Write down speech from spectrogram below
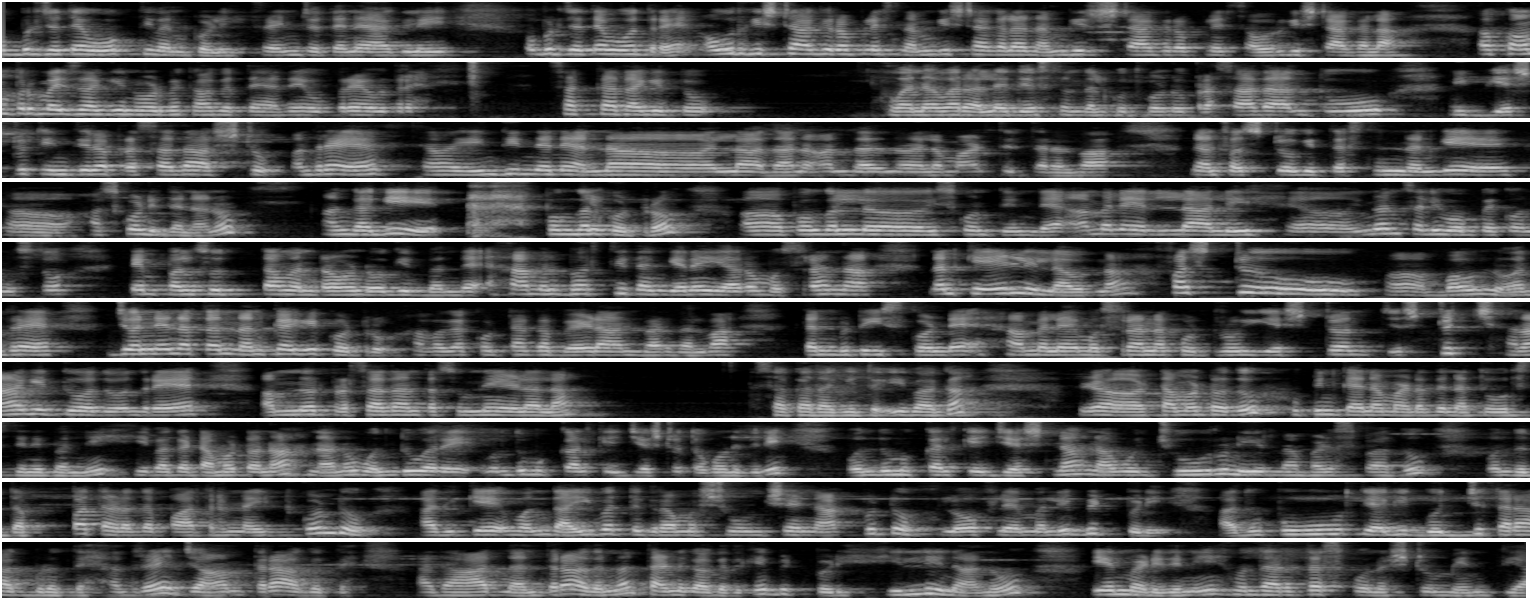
ಒಬ್ರ ಜೊತೆ ಹೋಗ್ತೀವಿ ಅನ್ಕೊಳ್ಳಿ. ಫ್ರೆಂಡ್ ಜೊತೆನೇ ಆಗಲಿ, ಒಬ್ರ ಜೊತೆ ಹೋದ್ರೆ ಇಷ್ಟ ಆಗಿರೋ ಪ್ಲೇಸ್ ನಮ್ಗೆ ಇಷ್ಟ ಆಗಲ್ಲ, ನಮ್ಗೆ ಇಷ್ಟ ಆಗಿರೋ ಪ್ಲೇಸ್ ಅವ್ರಿಗೆ ಇಷ್ಟ ಆಗಲ್ಲ. ಕಾಂಪ್ರಮೈಸ್ ಆಗಿ ನೋಡಬೇಕಾಗುತ್ತೆ. ಅದೇ ಒಬ್ಬರೇ ಹೋದ್ರೆ ಸಕ್ಕತ್ತಾಗಿತ್ತು ಒನ್ ಅವರ್ ಅಲ್ಲೇ ದೇವಸ್ಥಾನದಲ್ಲಿ ಕುತ್ಕೊಂಡು ಪ್ರಸಾದ ಅಂತೂ ನೀವು ಎಷ್ಟು ತಿಂತೀರ ಪ್ರಸಾದ ಅಷ್ಟು. ಅಂದರೆ ಹಿಂದಿಂದೇನೆ ಅನ್ನ ಎಲ್ಲ ದಾನ ಅನ್ನದಾನ ಎಲ್ಲ ಮಾಡ್ತಿರ್ತಾರಲ್ವಾ? ನಾನು ಫಸ್ಟ್ ಹೋಗಿದ್ದ ತಕ್ಷಣ ನನಗೆ ಹಸ್ಕೊಂಡಿದ್ದೆ ನಾನು. ಹಂಗಾಗಿ ಪೊಂಗಲ್ ಕೊಟ್ಟರು ಪೊಂಗಲ್ ಇಸ್ಕೊಂಡು ತಿಂದೆ. ಆಮೇಲೆ ಎಲ್ಲ ಅಲ್ಲಿ ಇನ್ನೊಂದ್ಸಲಿ ಹೋಗ್ಬೇಕು ಅನ್ನಿಸ್ತು. ಟೆಂಪಲ್ ಸುತ್ತ ಒಂದು ರೌಂಡ್ ಹೋಗಿದ್ದು ಬಂದೆ. ಆಮೇಲೆ ಬರ್ತಿದ್ದಂಗೆನೆ ಯಾರೋ ಮೊಸರನ್ನ ನಾನು ಕೇಳಲಿಲ್ಲ ಅವ್ರನ್ನ ಫಸ್ಟು ಬೌಲು ಅಂದರೆ ಜೊನ್ನೆನ ತಂದು ನನ್ನ ಕೈಗೆ ಕೊಟ್ಟರು ಅವಾಗ ಕೊಟ್ಟಾಗ ಬೇಡ ಅನ್ಬಾರ್ದಲ್ವಾ? ತಂದ್ಬಿಟ್ಟು ಇಸ್ಕೊಂಡೆ. ಆಮೇಲೆ ಮೊಸರನ್ನ ಕೊಟ್ಟರು ಎಷ್ಟೊಂದು, ಎಷ್ಟು ಚೆನ್ನಾಗಿತ್ತು ಅದು ಅಂದರೆ ಅಮ್ನೋರ್ ಪ್ರಸಾದ ಅಂತ ಸುಮ್ಮನೆ ಹೇಳಲ್ಲ. ಸಖತ್ತಾಗಿತ್ತು. ಇವಾಗ ಟೊಮೊಟೊದು ಉಪ್ಪಿನಕಾಯಿನ ಮಾಡೋದನ್ನ ತೋರಿಸ್ತೀನಿ ಬನ್ನಿ. ಇವಾಗ ಟೊಮೊಟೊನ ನಾನು ಒಂದೂವರೆ, ಒಂದು ಮುಕ್ಕಾಲು ಕೆ ಜಿಯಷ್ಟು ತೊಗೊಂಡಿದ್ದೀನಿ ಒಂದು ಮುಕ್ಕಾಲು ಕೆ ಜಿಯಷ್ಟನ್ನ ನಾವು ಒಂಚೂರು ನೀರನ್ನ ಬಳಸಬಾರ್ದು. ಒಂದು ದಪ್ಪ ತಳದ ಪಾತ್ರನ ಇಟ್ಕೊಂಡು ಅದಕ್ಕೆ ಒಂದು ಐವತ್ತು ಗ್ರಾಮ್ ಅಷ್ಟು ಹುಣಸೆಹಣ್ಣು ಹಾಕ್ಬಿಟ್ಟು ಲೋ ಫ್ಲೇಮಲ್ಲಿ ಬಿಟ್ಬಿಡಿ. ಅದು ಪೂರ್ತಿಯಾಗಿ ಗೊಜ್ಜು ಥರ ಆಗಿಬಿಡುತ್ತೆ. ಅಂದರೆ ಜಾಮ್ ಥರ ಆಗುತ್ತೆ. ಅದಾದ ನಂತರ ಅದನ್ನು ತಣ್ಣಗಾಗೋದಕ್ಕೆ ಬಿಟ್ಬಿಡಿ. ಇಲ್ಲಿ ನಾನು ಏನು ಮಾಡಿದ್ದೀನಿ ಒಂದು ಅರ್ಧ ಸ್ಪೂನಷ್ಟು ಮೆಂತ್ಯ,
